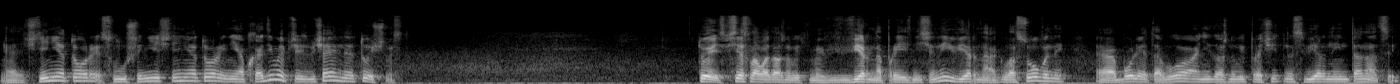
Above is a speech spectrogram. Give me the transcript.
чтение Торы, слушание чтения Торы, необходима чрезвычайная точность. То есть все слова должны быть верно произнесены, верно огласованы. Э, более того, они должны быть прочитаны с верной интонацией.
